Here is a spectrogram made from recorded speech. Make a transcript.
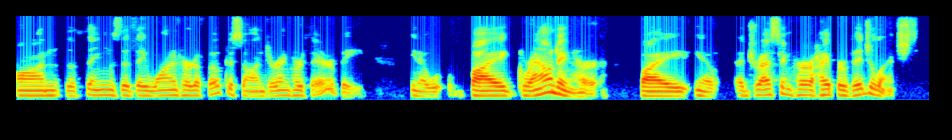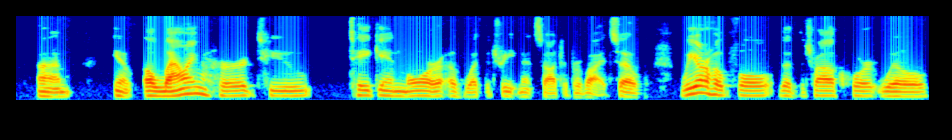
on the things that they wanted her to focus on during her therapy. You know, by grounding her, by you know addressing her hypervigilance, um, you know, allowing her to take in more of what the treatment sought to provide. So we are hopeful that the trial court will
